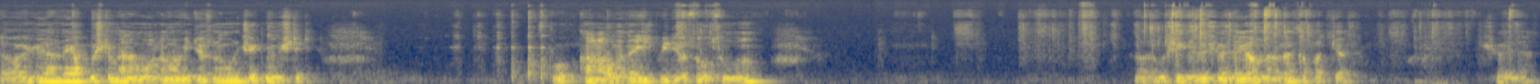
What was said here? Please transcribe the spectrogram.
Daha önceden de yapmıştım ben ama o zaman videosunu bunu çekmemiştik. Bu kanalda da ilk videosu olsun bunun. Sonra bu şekilde şöyle yanlardan kapatacağız. Şöyle.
